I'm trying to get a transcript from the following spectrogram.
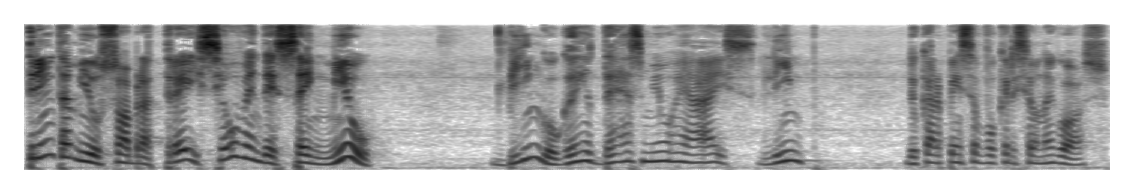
30 mil sobra 3, se eu vender 100 mil, bingo, ganho 10 mil reais limpo. E o cara pensa, vou crescer o negócio.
